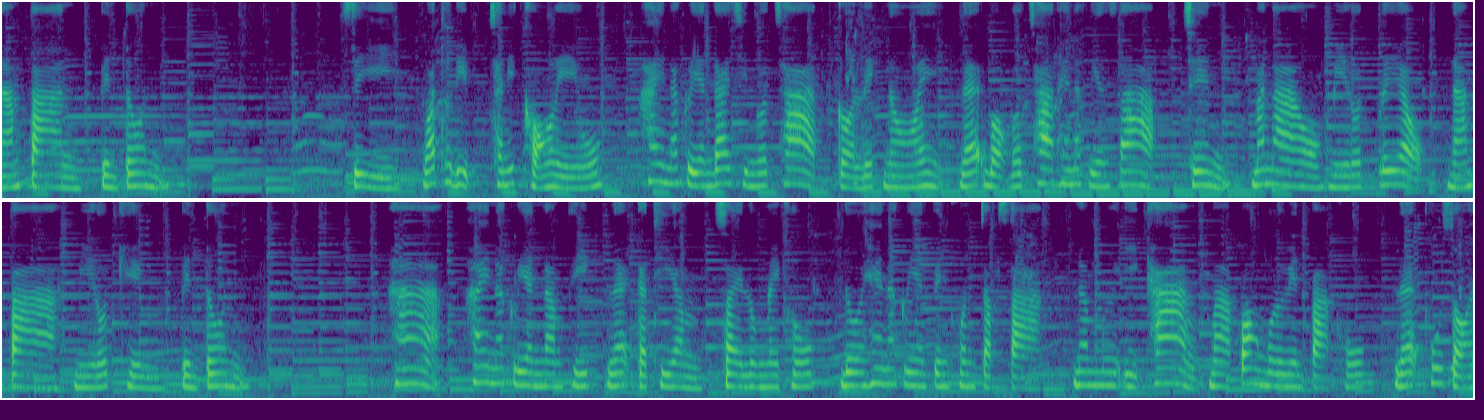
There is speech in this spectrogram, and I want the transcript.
น้ำตาล เป็นต้น 4. วัตถุดิบชนิดของเหลว ให้นักเรียนได้ชิมรสชาติก่อนเล็กน้อย และบอกรสชาติให้นักเรียนทราบ เช่น มะนาวมีรสเปรี้ยว น้ำปลา มีรสเค็ม เป็นต้น 5. ให้นักเรียนนำพริกและกระเทียมใส่ลงในครก โดยให้นักเรียนเป็นคนจับสากนำมืออีกข้างมาป้องบริเวณปากครกและผู้สอน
